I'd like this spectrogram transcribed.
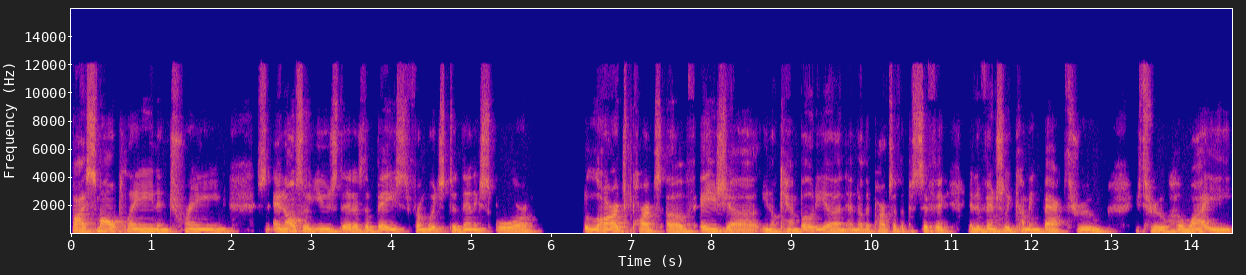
by small plane and train, and also used it as a base from which to then explore large parts of Asia, you know, Cambodia and, and, other parts of the Pacific, and eventually coming back through through Hawaii.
